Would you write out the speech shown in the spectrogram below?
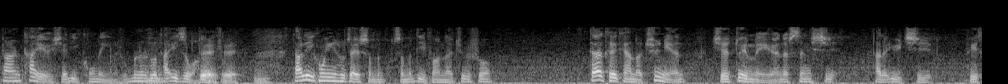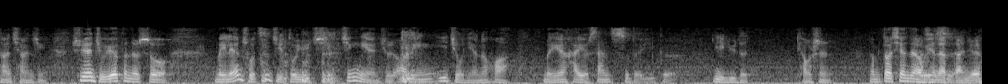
当然它也有一些利空的因素，不能说它一直往上走。对对，嗯，它利空因素在什么什么地方呢？就是说，大家可以看到去年其实对美元的升息。它的预期非常强劲。去年九月份的时候，美联储自己都预期，今年就是二零一九年的话，美元还有三次的一个利率的调升。那么到现在为止，感觉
